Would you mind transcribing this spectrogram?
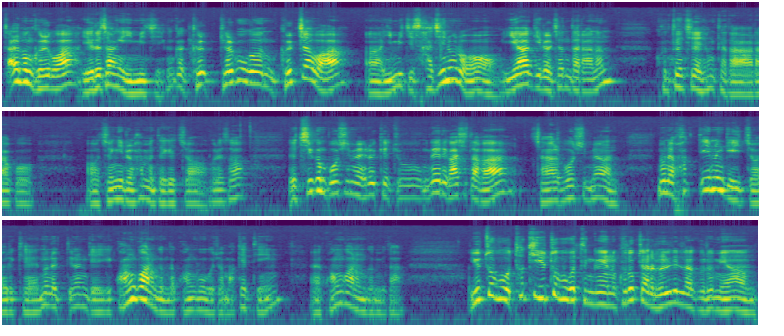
짧은 글과 여러 장의 이미지. 그러니까 글- 결국은 글자와 어, 이미지 사진으로 이야기를 전달하는 콘텐츠의 형태다라고 어, 정의를 하면 되겠죠. 그래서 지금 보시면 이렇게 쭉 내려가시다가 잘 보시면 눈에 확 띄는 게 있죠. 이렇게 눈에 띄는 게 광고하는 겁니다. 광고 그죠? 마케팅 예, 광고하는 겁니다. 유튜브 특히 유튜브 같은 경우에는 구독자를 늘리려 그러면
